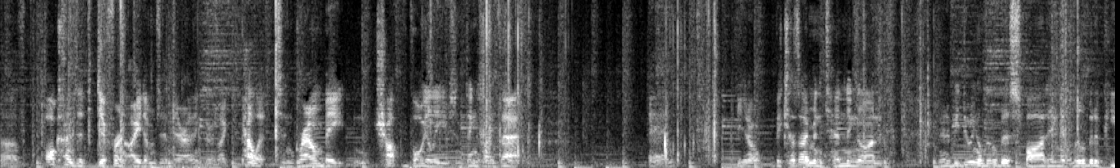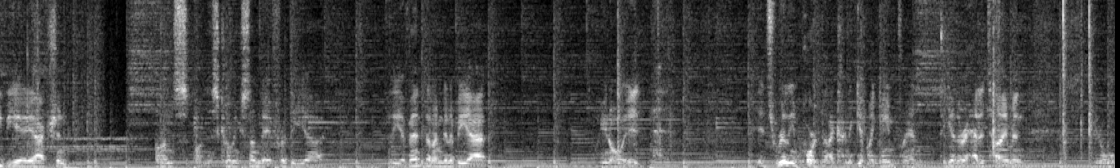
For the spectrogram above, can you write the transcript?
of all kinds of different items in there. I think there's like pellets and ground bait and chopped boilies and things like that. And you know, because I'm intending on, I'm going to be doing a little bit of spodding and a little bit of PVA action on on this coming Sunday for the uh, for the event that I'm going to be at. You know, it it's really important that I kind of get my game plan together ahead of time and you know,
